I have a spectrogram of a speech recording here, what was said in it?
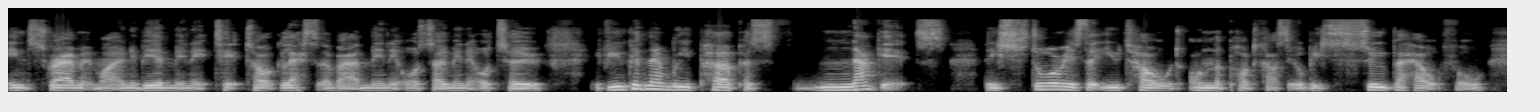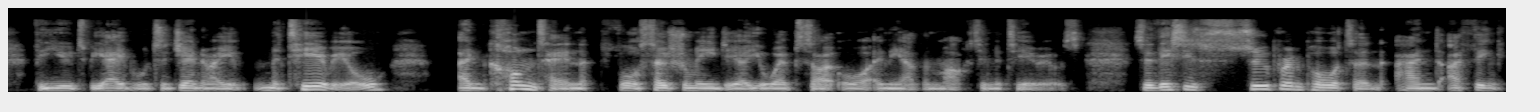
Instagram, it might only be a minute. TikTok, less about a minute or so, minute or two. If you can then repurpose nuggets, these stories that you told on the podcast, it will be super helpful for you to be able to generate material and content for social media, your website, or any other marketing materials. So this is super important. And I think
